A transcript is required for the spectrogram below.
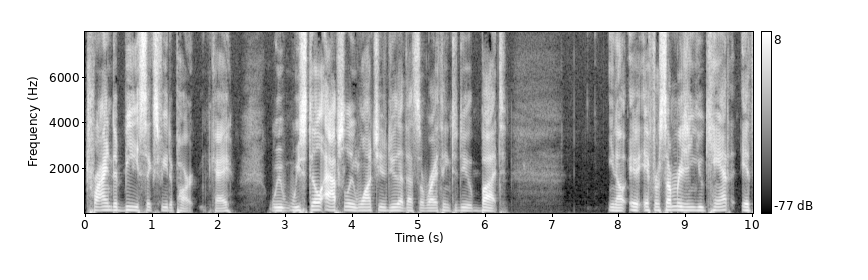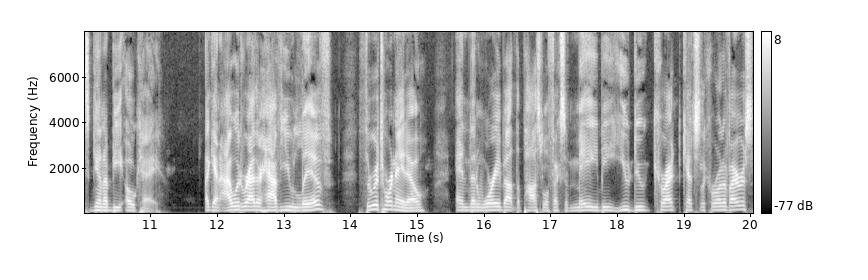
trying to be six feet apart. Okay. We, we still absolutely want you to do that. That's the right thing to do. But, you know, if, if for some reason you can't, it's going to be okay again, I would rather have you live through a tornado and then worry about the possible effects of maybe you do catch the coronavirus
